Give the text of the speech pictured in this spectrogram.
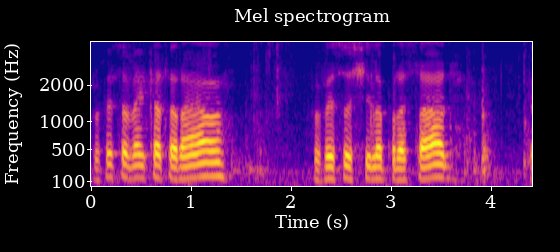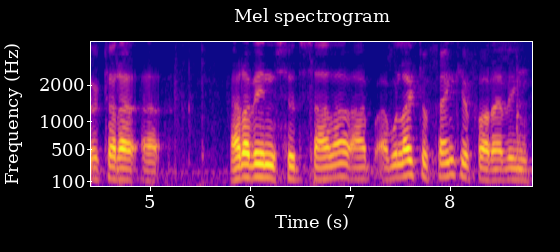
Professor Venkata Rao, Professor Sheila Prasad, Dr. Uh, Aravind Sudsala, I, I, would like to thank you for having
